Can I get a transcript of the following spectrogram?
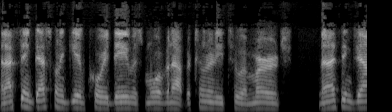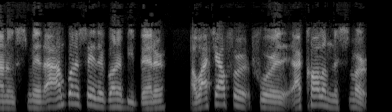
And I think that's going to give Corey Davis more of an opportunity to emerge. And I think Jonnu Smith, I'm going to say they're going to be better. I watch out for, for, I call them the Smurfs.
